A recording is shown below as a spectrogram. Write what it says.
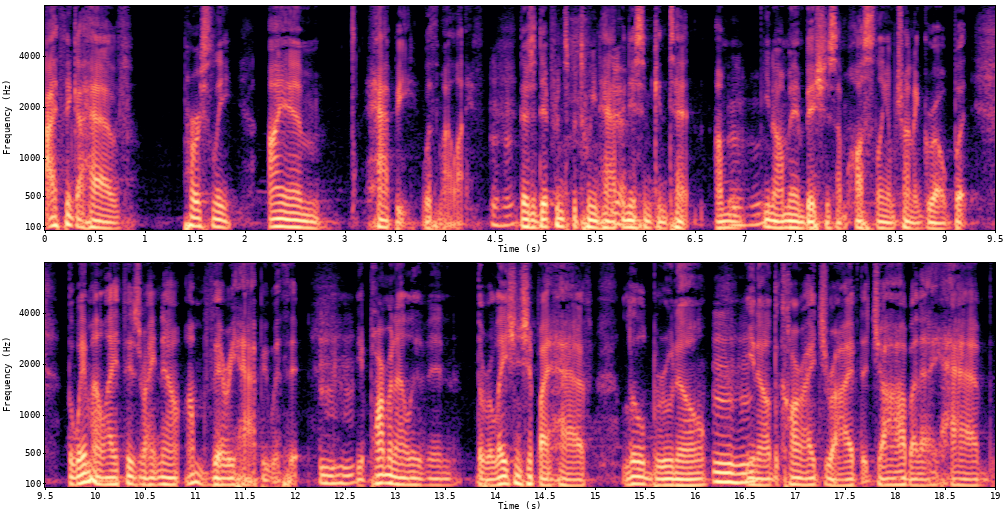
I think I have personally, I am happy with my life. Mm-hmm. There's a difference between happiness and content. I'm, mm-hmm. you know, I'm ambitious. I'm hustling. I'm trying to grow. But the way my life is right now, I'm very happy with it. Mm-hmm. The apartment I live in, the relationship I have, little Bruno, you know, the car I drive, the job that I have,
